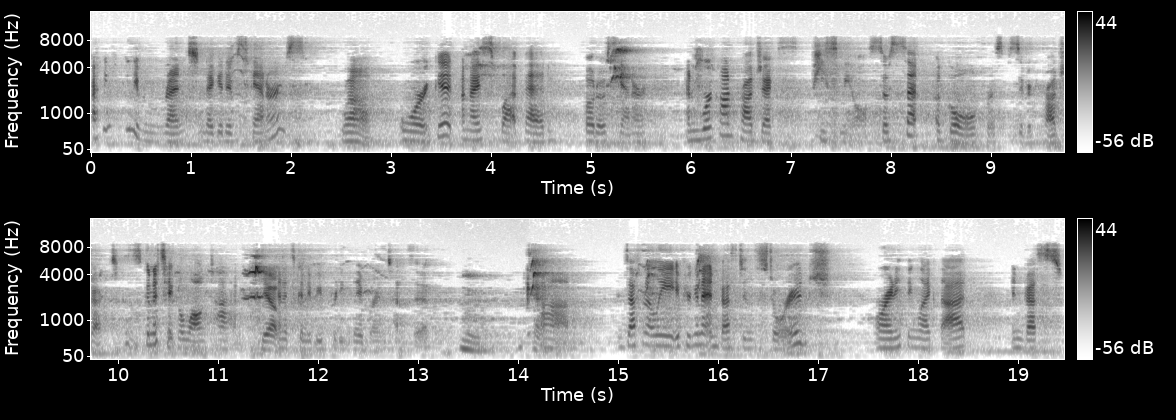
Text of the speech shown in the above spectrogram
I think you can even rent negative scanners Wow. or get a nice flatbed photo scanner and work on projects piecemeal. So set a goal for a specific project because it's going to take a long time Yep. and it's going to be pretty labor intensive. Hmm. Okay. Um, definitely, if you're going to invest in storage or anything like that, invest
